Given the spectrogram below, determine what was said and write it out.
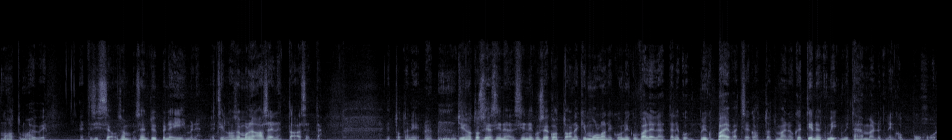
mahdottoman hyvin. Että siis se on sen, sen tyyppinen ihminen, että sillä on semmoinen asenne taas, että et tota, niin, siinä on tosiaan siinä, siinä niin sekoittaa ainakin mulla niin kuin, niin kuin välillä, että niin kuin, niin kuin päivät sekoittaa, että mä en oikein tiedä, että mit, mitähän mä nyt niin kuin puhun.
